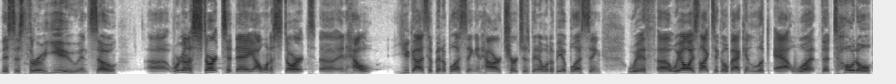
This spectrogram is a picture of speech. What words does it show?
This is through you. And so uh, we're going to start today. I want to start uh, how you guys have been a blessing and how our church has been able to be a blessing with uh, we always like to go back and look at what the total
